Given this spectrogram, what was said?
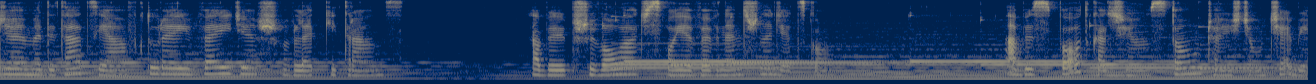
będzie medytacja, w której wejdziesz w lekki trans, aby przywołać swoje wewnętrzne dziecko, aby spotkać się z tą częścią Ciebie,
